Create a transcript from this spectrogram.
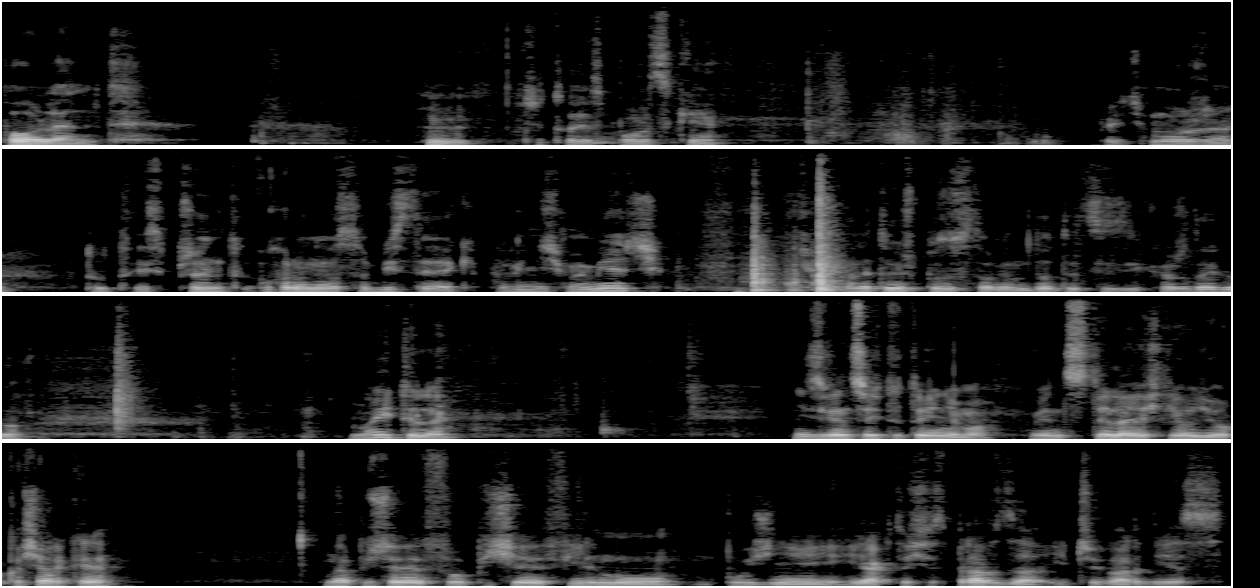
Poland. Hmm, czy to jest polskie? Być może tutaj sprzęt ochrony osobistej, jaki powinniśmy mieć, ale to już pozostawiam do decyzji każdego. No i tyle. Nic więcej tutaj nie ma, więc tyle jeśli chodzi o kosiarkę. Napiszę w opisie filmu później jak to się sprawdza i czy wart jest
